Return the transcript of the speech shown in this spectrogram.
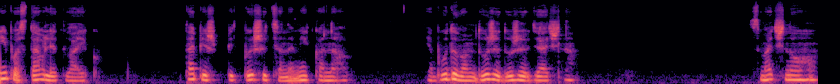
і поставлять лайк та підпишуться на мій канал. Я буду вам дуже-дуже вдячна. Смачного!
